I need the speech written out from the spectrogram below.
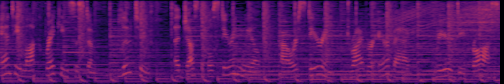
anti-lock braking system, Bluetooth, adjustable steering wheel, power steering, driver airbag, rear defrost,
